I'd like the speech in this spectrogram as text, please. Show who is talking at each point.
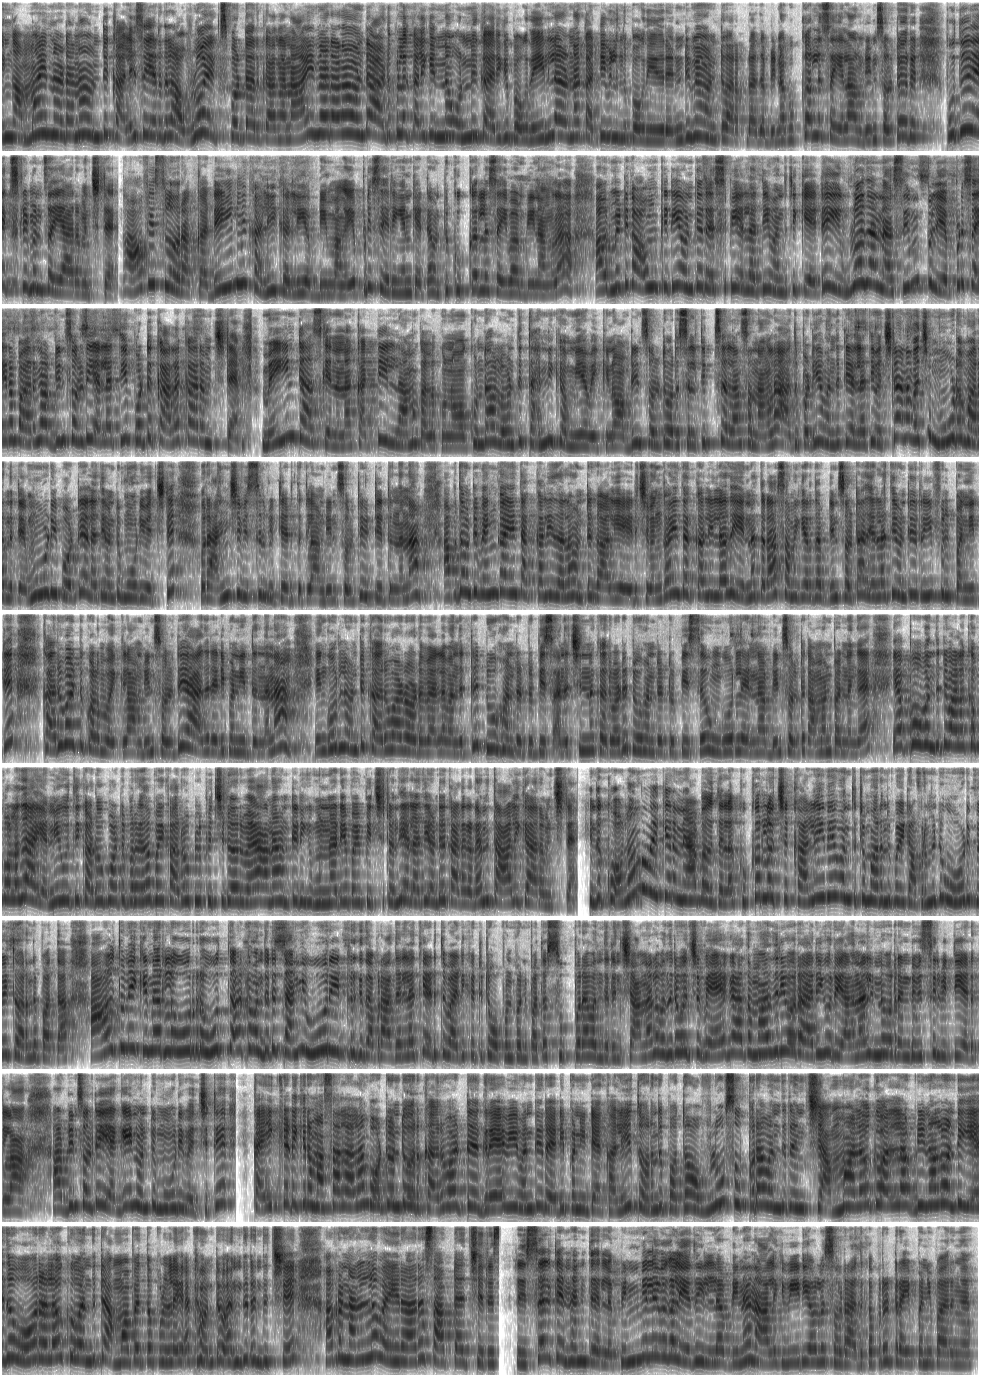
Speaker 1: எங்கள் அம்மா என்னடானா வந்துட்டு களி செய்கிறதுல அவ்வளோ எக்ஸ்பர்ட்டாக இருக்காங்க. நான் என்னடானா வந்துட்டு அடுப்பில் களிக்கு இன்னும் ஒன்று கருகி போகுது. இல்லைன்னா கட்டி விழுந்து போகுது. இது ரெண்டுமே வந்துட்டு வரக்கூடாது அப்படின்னா குக்கரில் செய்யலாம் அப்படின்னு சொல்லிட்டு ஒரு புது எக்ஸ்பெரிமெண்ட் செய்ய ஆரம்பிச்சிட்டேன். ஆஃபீஸில் ஒரு அக்கா டெய்லியும் களி களி அப்படிம்பாங்க. எப்படி செய்கிறீங்கன்னு கேட்டால் வந்துட்டு குக்கரில் செய்வேன் அப்படின்னாங்களா? அப்புறமேட்டுக்கு அவங்ககிட்டயே வந்துட்டு ரெசிபி எல்லாத்தையும் வந்துட்டு கேட்டு இவ்வளோதான் நான் சிம்பிள் எப்படி செய்கிறேன் பாருங்க அப்படின்னு சொல்லிட்டு எல்லாத்தையும் போட்டு கலக்க ஆரம்பிச்சிட்டேன். மெயின் டாஸ்க் என்னென்னா கட்டி இல்லாமல் கலக்கணும். குண்டாவில் வந்துட்டு தண்ணி கம்மியாக வைக்கணும் அப்படின்னு சொல்லிட்டு ஒரு சில டிப்ஸ் எல்லாம் சொன்னாங்களா? அதுபடியே வந்துட்டு எல்லாத்தையும் வச்சுட்டு ஆனால் வச்சு மூட மறந்துட்டேன். மூடி போட்டு எல்லாத்தையும் வந்துட்டு மூடி வச்சுட்டு ஒரு அஞ்சு விசில் விட்டு எடுத்துக்கலாம் அப்படின்னு சொல்லிட்டு விட்டுட்டு இருந்தேன்னா அப்போ தான் வந்துட்டு வெங்காயம் தக்காளி இதெல்லாம் வந்துட்டு காலி ஆயிடுச்சு. வெங்காயம் தக்காளி இல்லாத என்னத்தடா சமைக்கிறது அப்படின்னு சொல்லிட்டு அது எல்லாத்தையும் வந்துட்டு ரீஃபில் பண்ணிவிட்டு கருவாட்டு குழம்பு வைக்கலாம் அப்படின்னு சொல்லிட்டு அது ரெடி பண்ணிட்டு இருந்தேன்னா எங்கள் ஊரில் வந்துட்டு கருவாடோட விலை வந்துட்டு டூ ஹண்ட்ரட் ருபீஸ் அந்த சின்ன கருவாடு டூ ஹண்ட்ரட் ருபீஸ் உங்கள் ஊரில் என்ன அப்படின்னு சொல்லிட்டு கமெண்ட் பண்ணுங்கள் எப்போ வந்துட்டு வழக்கம் போல தான் எண்ணெய் ஊற்றி கடுகு போட்ட பிறகு தான் போய் கருவேப்பில் பிச்சுட்டு வருவேன். ஆனால் வந்துட்டு இன்னைக்கு முன்னாடியே போய் பிச்சுட்டு வந்து எல்லாத்தையும் வந்துட்டு கடை கடைன்னு தாளிக்க ஆரம்பிச்சிட்டேன். இந்த குழம்பு வைக்கிற ஞாபகத்தில் குக்கரில் வச்ச கழுவே வந்துட்டு மறந்து போயிட்டேன். அப்புறமேட்டு ஓடி போய் திறந்து பார்த்தா ஆள் துணை கிணறுல ஊறுற ஊத்தாட்டம் வந்துட்டு தண்ணி ஊறிட்டு இருக்குது அப்புறம் அது எல்லாத்தையும் எடுத்து வடிகட்டிட்டு ஓப்பன் பண்ணி பார்த்தா சூப்பராக வந்துருந்துச்சு. அதனால வந்துட்டு கொஞ்சம் வேகாத மாதிரி ஒரு அறிகுறி. அதனால இன்னும் ஒரு ரெண்டு விசில் விட்டு எடுக்கலாம் அப்படின்னு சொல்லிட்டு எகைன் வந்துட்டு மூடி வச்சுட்டு கை கிடைக்கிற மசாலாலாம் போட்டு வந்துட்டு ஒரு கருவாட்டு கிரேவி வந்துட்டு ரெடி பண்ணிட்டேன். களியை திறந்து பார்த்தோம் அவ்வளோ சூப்பராக வந்துருந்துச்சு. அம்மா அளவுக்கு வரல அப்படின்னாலும் வந்துட்டு ஏதோ ஓரளவுக்கு வந்துட்டு அம்மா பெத்த பிள்ளையாட்டம் வந்துட்டு வந்துருந்துச்சு. அப்புறம் நல்ல வயிறார சாப்பிட்டாச்சு. ரிசல்ட் என்னன்னு தெரியல. பின்விளைவுகள் எதுவும் இல்லை அப்படின்னா நாளைக்கு வீடியோவில் சொல்கிறேன் அதுக்கப்புறம் ட்ரை பண்ணி பாருங்கள்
